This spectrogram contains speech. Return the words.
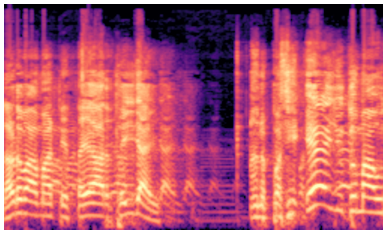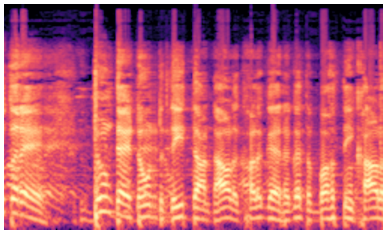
લડવા માટે તૈયાર થઈ જાય. અને પછી એ યુદ્ધમાં ઉતરે. ઢૂંઢે ઢૂંઢ દીતા ડાળ ખળગે રગત બહતી ખાળ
